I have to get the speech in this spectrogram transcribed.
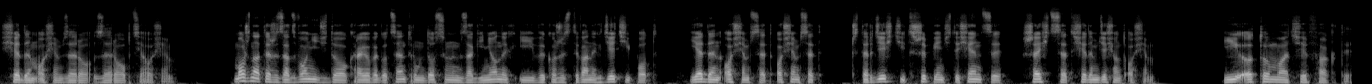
7800 opcja 8. Można też zadzwonić do Krajowego Centrum Dosłym Zaginionych i Wykorzystywanych Dzieci pod 1 800 800 43 5000 678. I oto macie fakty.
